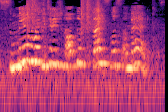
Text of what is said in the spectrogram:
smear the reputation of defenseless Americans,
